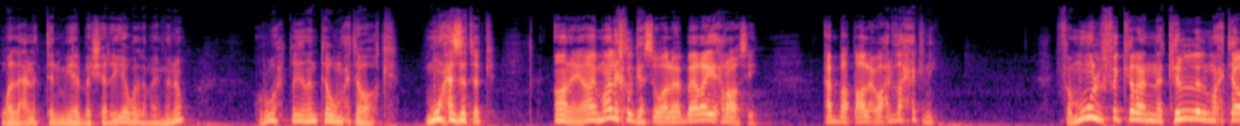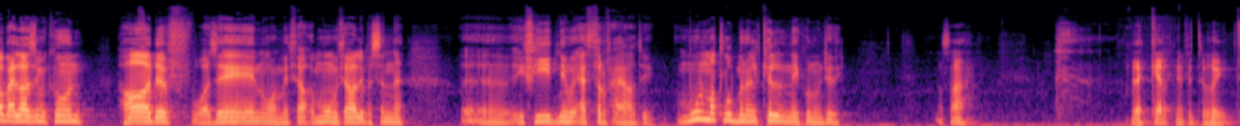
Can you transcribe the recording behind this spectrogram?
ولا عن التنمية البشرية ولا ما منو روح طير أنت ومحتواك. مو حزتك. أنا جاي مالي خلق هالسوالف بريح راسي. أبى أطالع واحد يضحكني. فمو الفكرة أن كل المحتوى بعد لازم يكون هادف وزين ومثال مو مثالي بس إنه آه، يفيدني ويأثر في حياتي. مو المطلوب من الكل إنه يكونون كذي. صح. ذكرتني في تويت.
